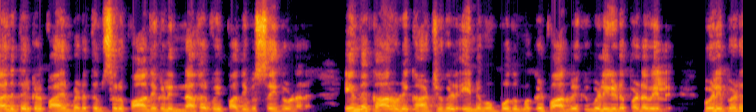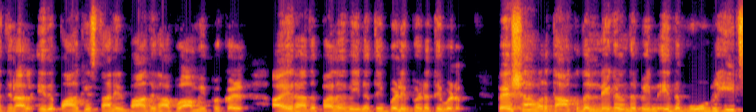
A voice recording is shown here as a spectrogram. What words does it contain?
மனிதர்கள் பயன்படுத்தும் சிறு பாதைகளின் நகர்வை பதிவு செய்துள்ளன. இந்த காணொலி காட்சிகள் இன்னமும் பொதுமக்கள் பார்வைக்கு வெளியிடப்படவில்லை. வெளிப்படுத்தினால் இது பாகிஸ்தானின் பாதுகாப்பு அமைப்புகள் அயராத பலவீனத்தை வெளிப்படுத்திவிடும். பெஷாவர் தாக்குதல் நிகழ்ந்த பின் இந்த மூன்று ஹீட்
